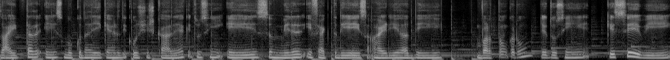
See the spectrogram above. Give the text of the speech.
ਰਾਈਟਰ ਇਸ ਬੁੱਕ ਦਾ ਇਹ ਕਹਿਣ ਦੀ ਕੋਸ਼ਿਸ਼ ਕਰ ਰਿਹਾ ਕਿ ਤੁਸੀਂ ਇਸ ਮਿਰਰ ਇਫੈਕਟ ਦੀ, ਇਸ ਆਈਡੀਆ ਦੀ ਵਰਤੋਂ ਕਰੋ, ਤੇ ਤੁਸੀਂ ਕਿਸੇ ਵੀ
